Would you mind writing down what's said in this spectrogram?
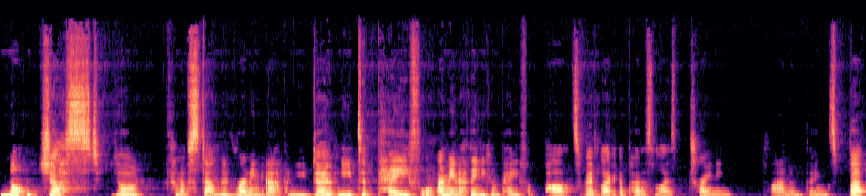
not just your kind of standard running app, and you don't need to pay for. I mean, I think you can pay for parts of it, like a personalized training plan and things. But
